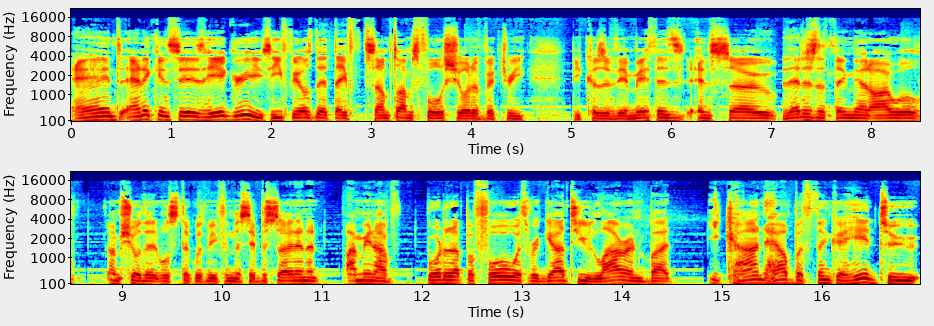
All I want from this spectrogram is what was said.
And Anakin says he agrees. He feels that they sometimes fall short of victory because of their methods. And so that is the thing that I will, I'm sure that will stick with me from this episode. And it, I mean, I've brought it up before with regard to you, Lauren, but you can't help but think ahead to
